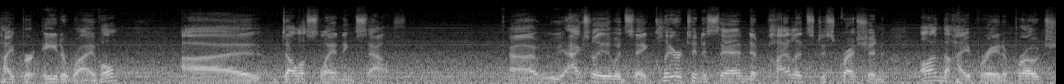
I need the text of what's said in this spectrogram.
Hyper 8 arrival, uh, Dulles Landing South. Uh, actually, they would say clear to descend at pilot's discretion on the Hyper 8 approach,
